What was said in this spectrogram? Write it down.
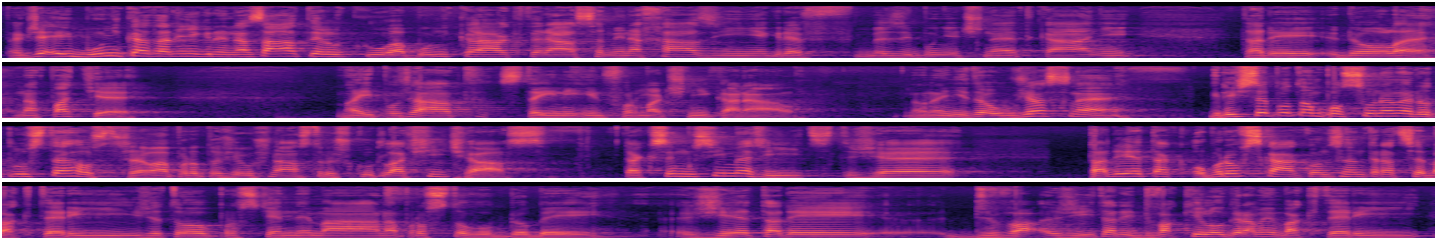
Takže i buňka tady někde na zátilku a buňka, která se mi nachází někde v mezibuněčné tkáni, tady dole na patě, mají pořád stejný informační kanál. No není to úžasné? Když se potom posuneme do tlustého střeva, protože už nás trošku tlačí čas, tak si musíme říct, že tady je tak obrovská koncentrace bakterií, že to prostě nemá naprosto v období. Žije tady dva, žijí tady 2 kg bakterií,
